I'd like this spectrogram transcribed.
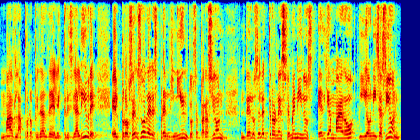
más la propiedad de electricidad libre. El proceso de desprendimiento se de los electrones femeninos es llamado ionización.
